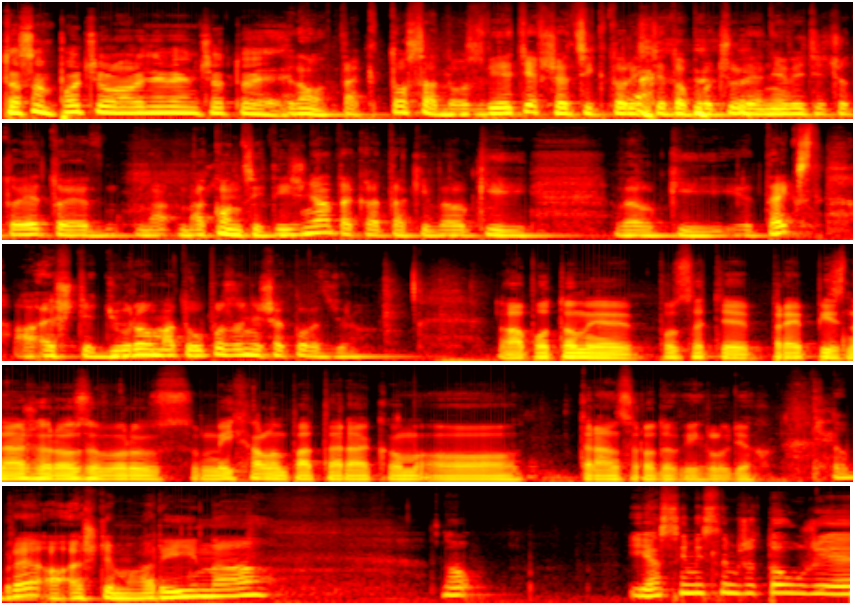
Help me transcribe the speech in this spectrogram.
To som počul, ale neviem, čo to je. No, tak to sa dozviete. Všetci, ktorí ste to počuli a neviete, čo to je, to je na, na konci týždňa, taká, taký veľký, veľký text. A ešte Ďuro ma to upozorne, však povedz, Ďuro. No a potom je v podstate prepis nášho rozhovoru s Michalom Patarákom o transrodových ľuďoch. Dobre, a ešte Marína. No, ja si myslím, že to už je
